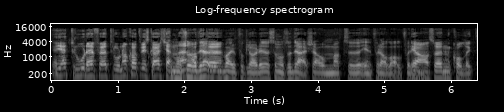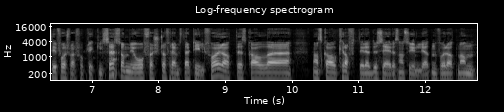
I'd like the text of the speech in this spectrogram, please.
Jeg tror det, for jeg tror nok at vi skal erkjenne også, at Bare forklare det, Som også dreier seg om at eh, en for alle, alle for en. Ja, altså en kollektiv forsvarsforpliktelse ja. som jo først og fremst er til for at skal, eh, man skal kraftig redusere sannsynligheten for at man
